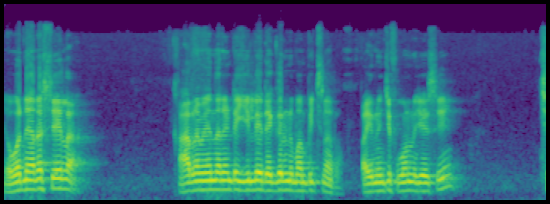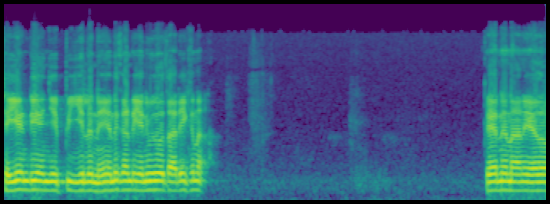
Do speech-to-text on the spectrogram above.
ఎవరిని అరెస్ట్ చేయాల? కారణం ఏంటంటే వీళ్ళే దగ్గర నుండి పంపించినారు. పైనుంచి ఫోన్లు చేసి చెయ్యండి అని చెప్పి వీళ్ళని ఎందుకంటే ఎనిమిదో తారీఖున. పేరుని నాని ఏదో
